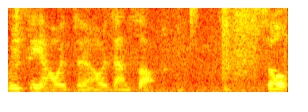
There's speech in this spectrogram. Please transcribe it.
we'll see how it uh, how it ends up. So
